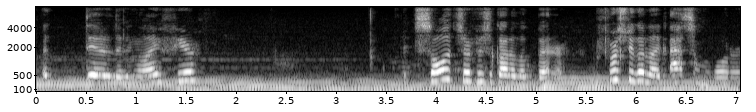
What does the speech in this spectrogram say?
Like they're living life here. Its solid surface gotta look better. First we gotta like add some water.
